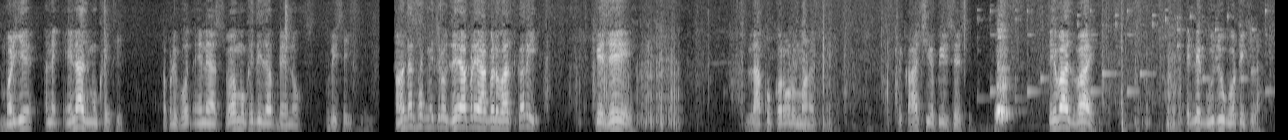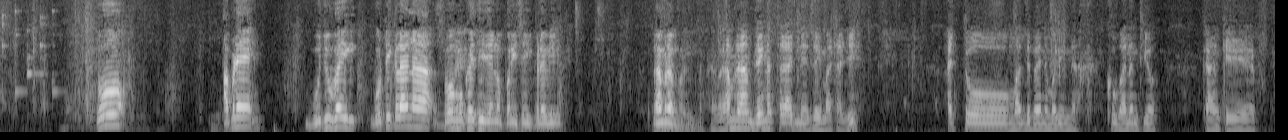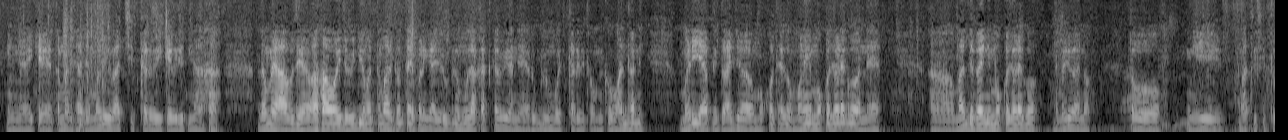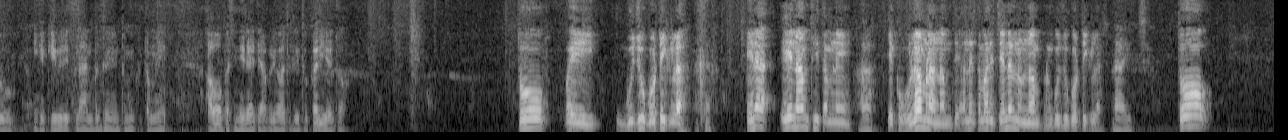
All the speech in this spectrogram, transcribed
મળીએ અને એના જ મુખેથી આપણે પોતે એના સ્વમુખેથી જ આપણે એનો પરિચય કરીએ. હા, દર્શક મિત્રો, જે આપણે આગળ વાત કરી કે જે લાખો કરોડો માણસને જે હાસ્ય પીરસે છે, એવા જ ભાઈ એટલે ગુજુ ગોટીકલા તો આપણે ગુજુભાઈ ગોટીકલાના સ્વમુખેથી જ એનો પરિચય કરાવીએ. રામ રામ રામ રામ, જય નથરાજ ને જય માતાજી. આજ તો માલદેભાઈને મળીને ખૂબ આનંદ થયો, કારણ કે કે તમારી સાથે મળી વાતચીત કરવી કેવી રીતના તમે આ બધે હા હોય તો વિડીયોમાં તમારે જોતા પણ કે આજે રૂબરૂ મુલાકાત કરવી અને રૂબરૂ મોજ કરવી તો અમે કહું વાંધો નહીં. મળીએ આપણે તો આજ મોકો થઈ ગયો મને મોકો જડે ગયો અને માલદેભાઈની મોકો ને મળવાનો તો એ વાતું સીતું એ કે કેવી રીતના આને બધું તો તમે આવો પછી નિરાયતે આપણી વાતું સીતું કરીએ તો. તો ભાઈ ગુજુ ગોટીકલા એના એ નામથી તમને હા. એક હુલામણા નામથી અને તમારી ચેનલનું નામ પણ ગુજુ ગોટીકલા. તો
